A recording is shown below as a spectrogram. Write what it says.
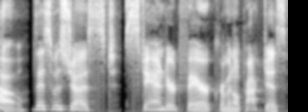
oh, this was just standard fair criminal practice.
